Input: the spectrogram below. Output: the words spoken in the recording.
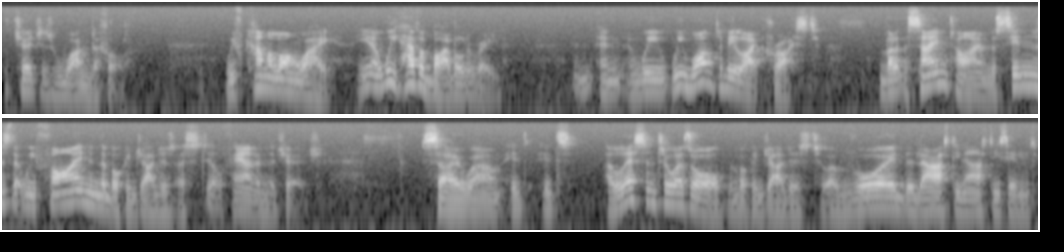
The church is wonderful. We've come a long way. You know, we have a Bible to read, and, and, and we, we want to be like Christ. But at the same time, the sins that we find in the book of Judges are still found in the church. So um, it, it's a lesson to us all, the book of Judges, to avoid the nasty, nasty sins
